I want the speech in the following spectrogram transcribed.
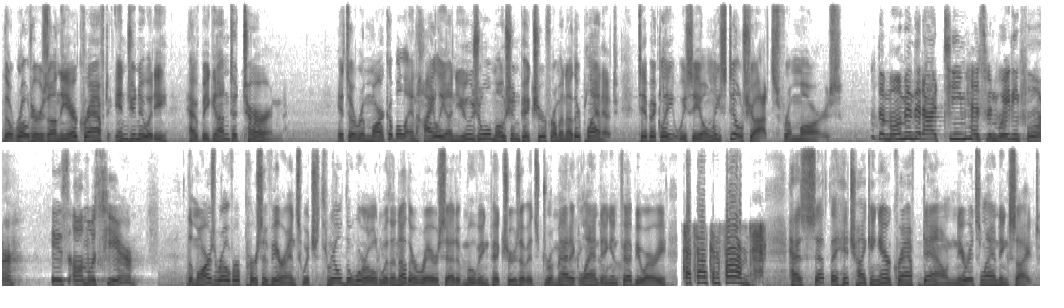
The rotors on the aircraft Ingenuity have begun to turn. It's a remarkable and highly unusual motion picture from another planet. Typically, we see only still shots from Mars. The moment that our team has been waiting for is almost here. The Mars rover Perseverance, which thrilled the world with another rare set of moving pictures of its dramatic landing in February, Touchdown confirmed. has set the hitchhiking aircraft down near its landing site.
